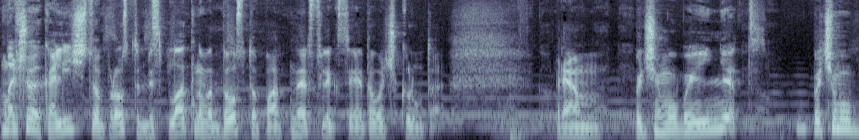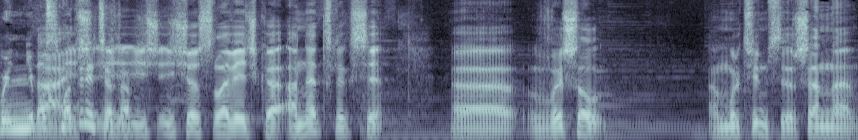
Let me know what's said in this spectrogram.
большое количество просто бесплатного доступа от Netflix, и это очень круто. Прям, почему бы и нет? Почему бы не да, посмотреть еще, это? Еще, еще словечко о Netflix. Э, вышел мультфильм совершенно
